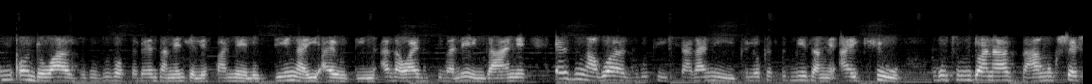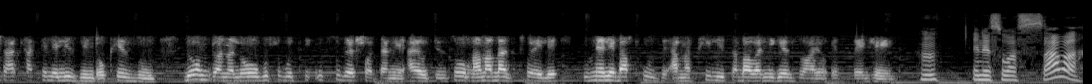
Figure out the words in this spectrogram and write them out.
umqondo wazo ukuze uzosebenza ngendlela efanele udinga i-iodine otherwise siba ney'ngane ezingakwazi ukuthi yihlakaniphe lokhu esikubiza nge-i q. ukuthi umntwana azame ukushesha athathelele izinto phezulu. Lowo mntwana lowo kusho ukuthi usuke eshoda nge-iodine so mama bazithwele kumele baphuze amaphilisi abawanikezwayo esibhedlela. Hmm. ene siwasaba.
